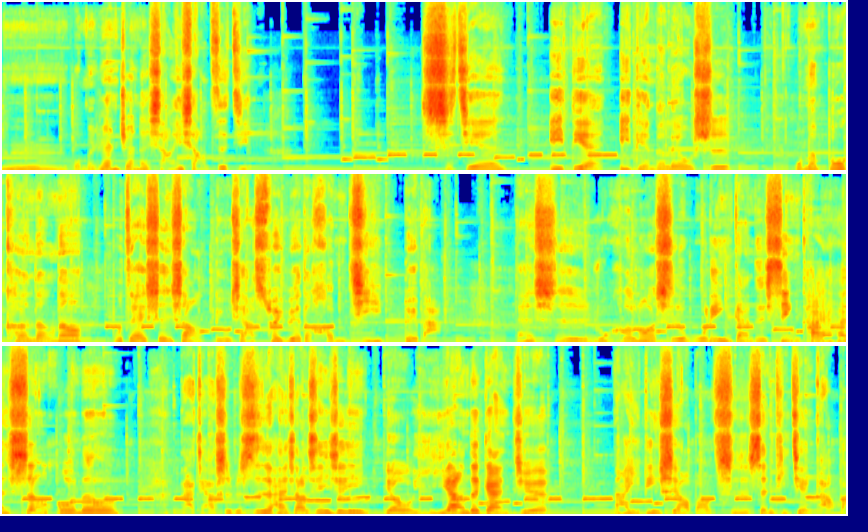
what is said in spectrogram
嗯，我们认真的想一想自己，时间一点一点的流失，我们不可能呢不在身上留下岁月的痕迹，对吧？但是如何落实无灵感的心态和生活呢？大家是不是和小星星有一样的感觉？那一定是要保持身体健康嘛，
